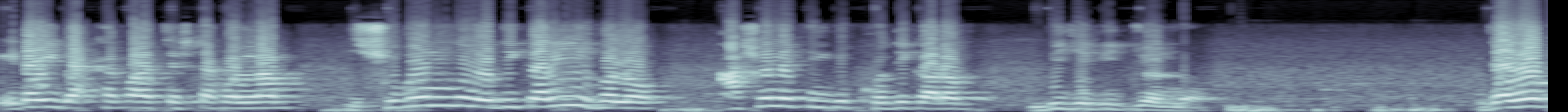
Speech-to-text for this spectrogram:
এটাই ব্যাখ্যা করার চেষ্টা করলাম শুভেন্দু অধিকারী হলো আসলে কিন্তু ক্ষতিকারক বিজেপির জন্য। যাই হোক,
